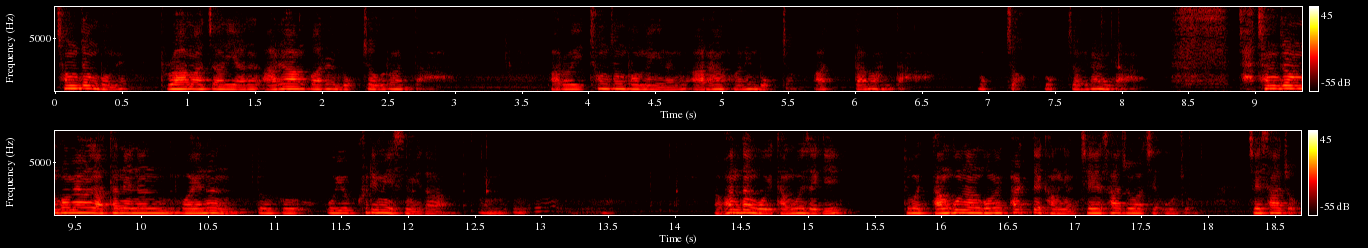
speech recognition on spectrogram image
청정범의 브라마짜리아는 아라한과를 목적으로 한다. 바로 이 청정 범행이라는 아라한과는 목적, 아따로 한다. 목적, 목적이라 한다. 자, 청정범행을 나타내는 거에는 또 그 우유 크림이 있습니다. 음. 환단고기, 당근색이, 당근항공의 8대 강령, 제4조와 제5조, 제4조.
